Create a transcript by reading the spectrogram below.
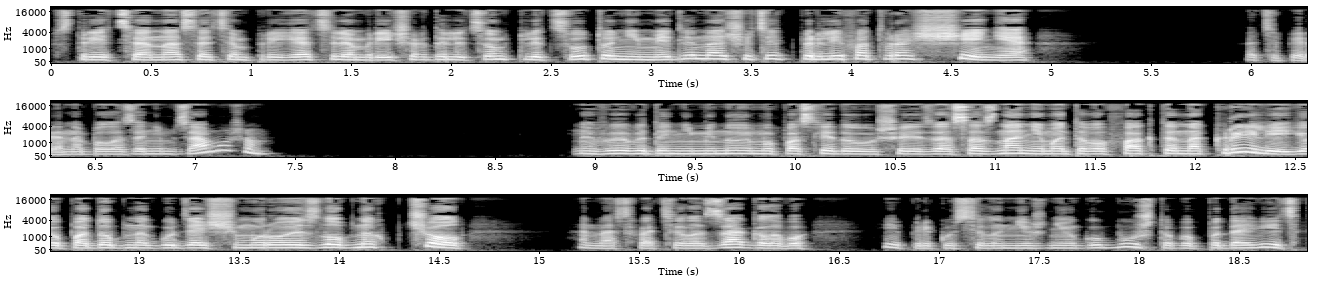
встретя она с этим приятелем Ричарда лицом к лицу, то немедленно ощутит прилив отвращения. А теперь она была за ним замужем? Выводы, неминуемо последовавшие за осознанием этого факта, накрыли ее, подобно гудящему рою злобных пчел. Она схватила за голову и прикусила нижнюю губу, чтобы подавить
